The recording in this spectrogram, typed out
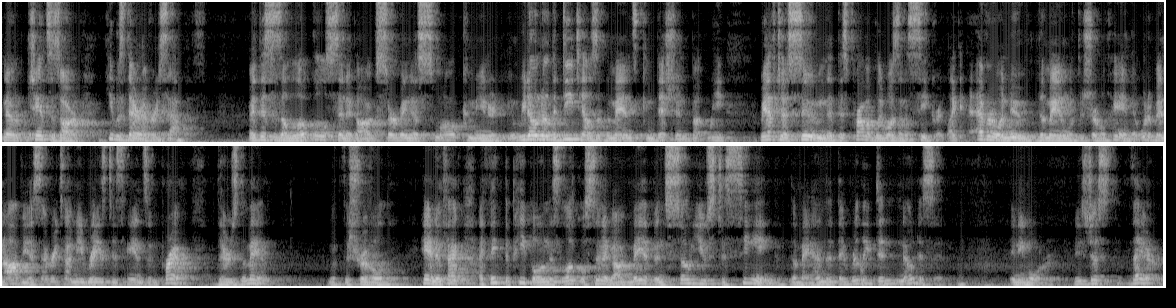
Now, chances are he was there every Sabbath. Right? This is a local synagogue serving a small community. We don't know the details of the man's condition, but we, we have to assume that this probably wasn't a secret. Like everyone knew the man with the shriveled hand. It would have been obvious every time he raised his hands in prayer. There's the man with the shriveled hand. In fact, I think the people in this local synagogue may have been so used to seeing the man that they really didn't notice it anymore. He's just there.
